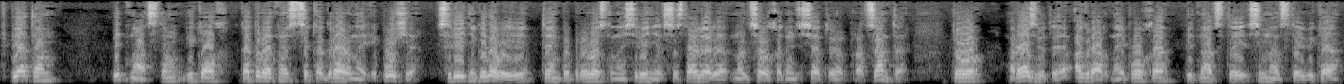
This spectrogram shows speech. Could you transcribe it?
в пятом-пятнадцатом веках, которые относятся к аграрной эпохе, среднегодовые темпы прироста населения составляли 0,1%, то Развитая аграрная эпоха 15-17 века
